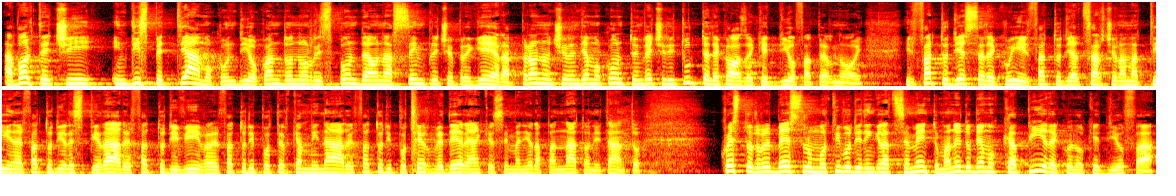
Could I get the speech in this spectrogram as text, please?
a volte ci indispettiamo con Dio quando non risponde a una semplice preghiera, però non ci rendiamo conto invece di tutte le cose che Dio fa per noi. Il fatto di essere qui, il fatto di alzarci la mattina, il fatto di respirare, il fatto di vivere, il fatto di poter camminare, il fatto di poter vedere anche se in maniera pannata ogni tanto, questo dovrebbe essere un motivo di ringraziamento, ma noi dobbiamo capire quello che Dio fa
